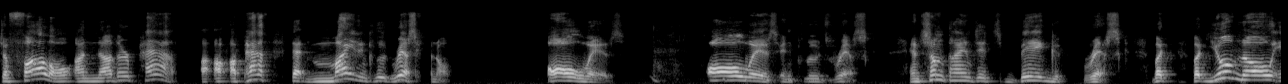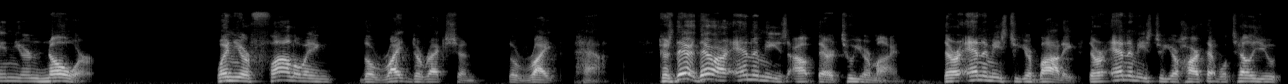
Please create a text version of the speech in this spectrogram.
to follow another path, a, a path that might include risk. No, always, always includes risk. And sometimes it's big risk. But but you'll know in your knower when you're following the right direction the right path. Because there, there are enemies out there to your mind. There are enemies to your body. There are enemies to your heart that will tell you,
